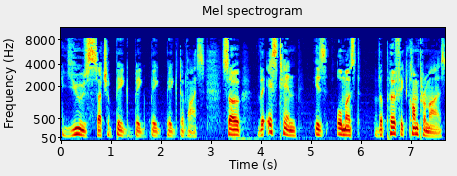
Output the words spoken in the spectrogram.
use such a big, big, big, big device. So the S10 is almost the perfect compromise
